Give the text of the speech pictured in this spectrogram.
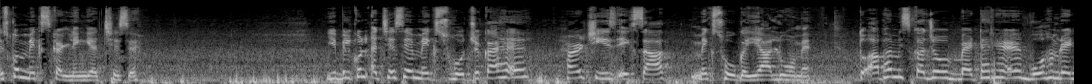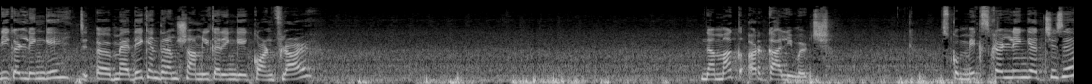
इसको मिक्स कर लेंगे अच्छे से। ये बिल्कुल अच्छे से मिक्स हो चुका है। हर चीज़ एक साथ मिक्स हो गई है आलूओं में। तो अब हम इसका जो बैटर है, वो हम रेडी कर लेंगे। मैदे के अंदर हम शामिल करेंगे कॉर्नफ्लावर नमक और काली मिर्च। इसको मिक्स कर लेंगे अच्छे से।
